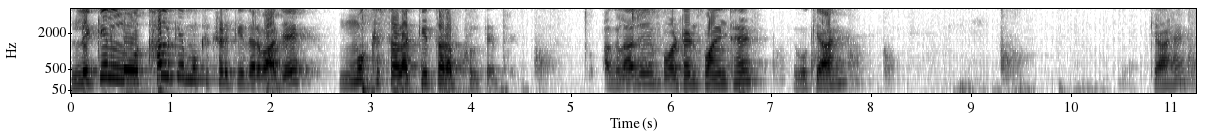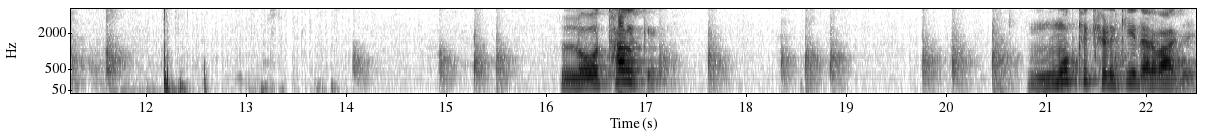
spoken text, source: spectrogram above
लेकिन लोथल के मुख्य खिड़की दरवाजे मुख्य सड़क की तरफ़ खुलते थे। तो अगला जो इंपॉर्टेंट पॉइंट है, वो क्या है? क्या है? लोथल के मुख्य खिड़की दरवाजे।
